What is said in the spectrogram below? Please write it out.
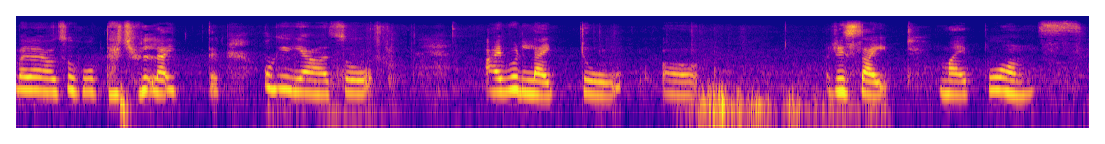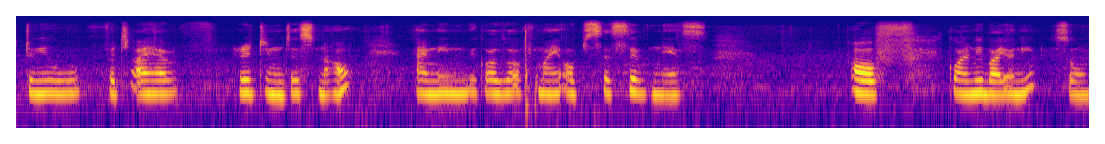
but i also hope that you like that. Okay yeah so i would like to uh, recite my poems to you which i have written just now. I mean because of my obsessiveness of call me by your name. So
